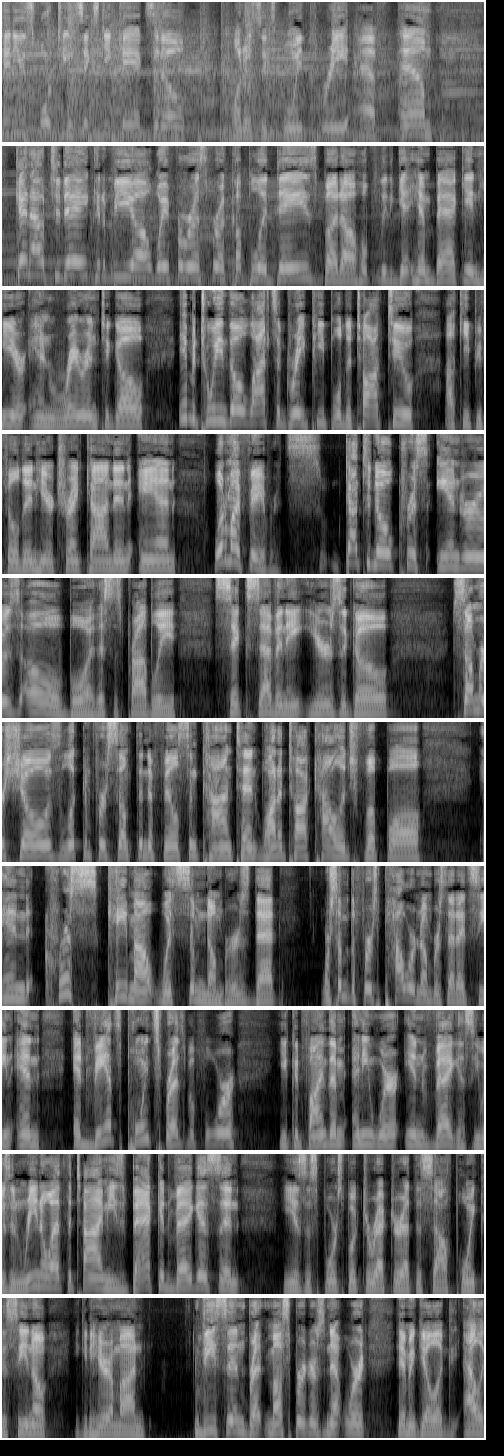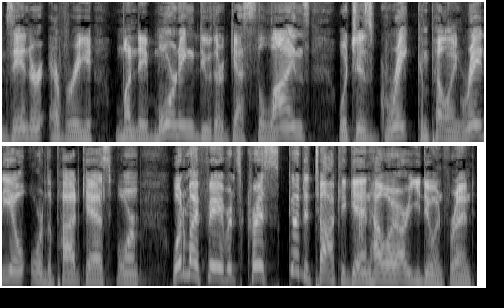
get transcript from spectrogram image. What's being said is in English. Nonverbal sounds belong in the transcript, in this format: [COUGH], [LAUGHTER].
Continues 1460 KXNO 106.3 FM. Ken out today, going to be uh, away from us for a couple of days, but uh, hopefully to get him back in here and raring to go. In between, though, lots of great people to talk to. I'll keep you filled in here, Trent Condon, and one of my favorites. Got to know Chris Andrews. Oh boy, this is probably six, seven, eight years ago summer shows, looking for something to fill some content, want to talk college football. And Chris came out with some numbers that were some of the first power numbers that I'd seen and advanced point spreads before you could find them anywhere in Vegas. He was in Reno at the time. He's back in Vegas and he is a sportsbook director at the South Point Casino. You can hear him on VSIN, Brent Musburger's network, him and Gill Alexander every Monday morning do their Guess the Lines, which is great, compelling radio or the podcast form. One of my favorites. Chris, good to talk again. How are you doing, friend?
